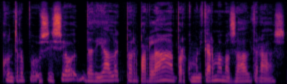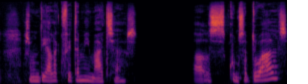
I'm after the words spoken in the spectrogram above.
contraposició de diàleg per parlar, per comunicar-me amb els altres. És un diàleg fet amb imatges. Els conceptuals,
